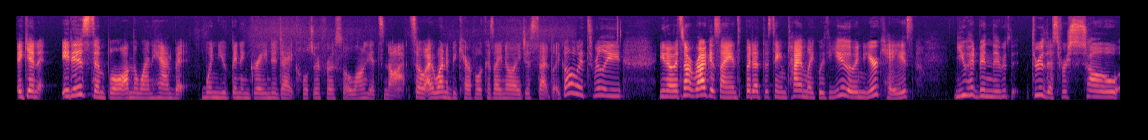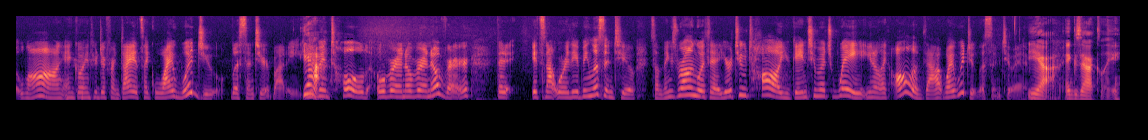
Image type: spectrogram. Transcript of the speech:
again, it is simple on the one hand, but when you've been ingrained in diet culture for so long, it's not. So I want to be careful because I know I just said, like, oh, it's really, you know, it's not rocket science. But at the same time, like with you, in your case, you had been through- through this for so long and going through different diets. Like, why would you listen to your body? Yeah. You've been told over and over and over that it's not worthy of being listened to. Something's wrong with it. You're too tall. You gain too much weight. You know, like all of that. Why would you listen to it? Yeah, exactly.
